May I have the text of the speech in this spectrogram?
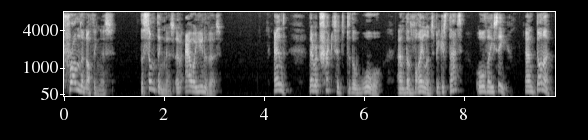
from the nothingness the somethingness of our universe. And they're attracted to the war and the violence because that's all they see. And Donna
